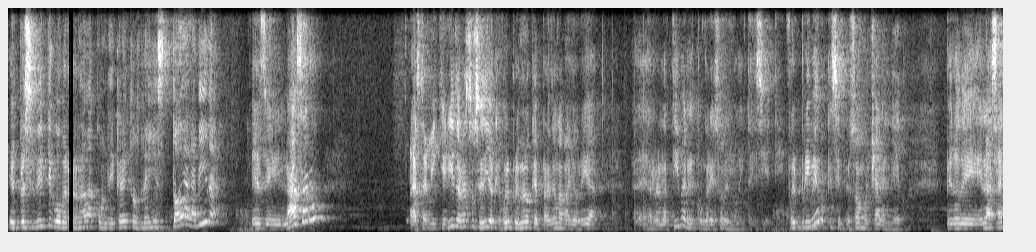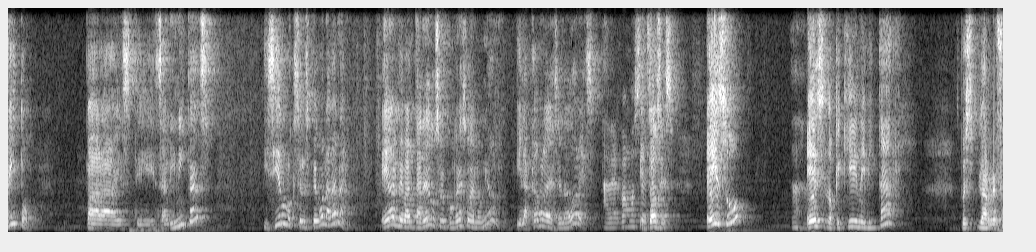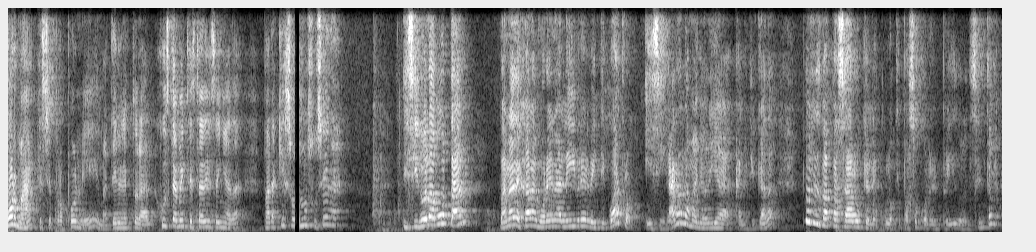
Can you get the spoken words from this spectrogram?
El presidente gobernaba con decretos, leyes toda la vida, desde Lázaro hasta mi querido Ernesto Cedillo, que fue el primero que perdió la mayoría eh, relativa en el Congreso del 97. Fue el primero que se empezó a mochar el dedo. Pero de Lazarito para este, Salinitas, hicieron lo que se les pegó la gana. Eran levantaderos el Congreso de la Unión y la Cámara de Senadores. A ver, vamos a Entonces, eso es lo que quieren evitar. pues la reforma que se propone en materia electoral justamente está diseñada para que eso no suceda. Y si no la votan, van a dejar a Morena libre el 24. Y si gana la mayoría calificada, pues les va a pasar lo que, lo que pasó con el PRI durante 60 años.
